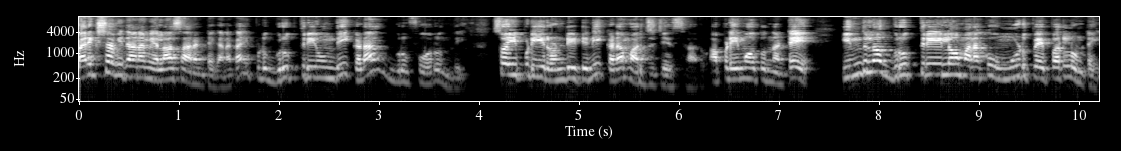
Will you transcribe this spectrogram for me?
పరీక్షా విధానం ఎలా సార్ అంటే గనక ఇప్పుడు గ్రూప్ త్రీ ఉంది ఇక్కడ గ్రూప్ ఫోర్ ఉంది. సో ఇప్పుడు ఈ రెండింటిని ఇక్కడ మర్జ్ చేశారు. అప్పుడు ఏమవుతుందంటే ఇందులో గ్రూప్ త్రీలో మనకు మూడు పేపర్లు ఉంటాయి.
